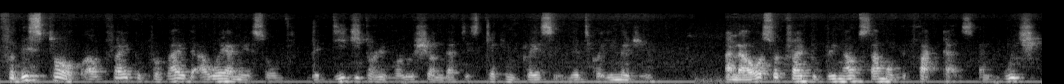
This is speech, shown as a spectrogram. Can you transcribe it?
for this talk, I'll try to provide awareness of the digital revolution that is taking place in medical imaging And I also try to bring out some of the factors and which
